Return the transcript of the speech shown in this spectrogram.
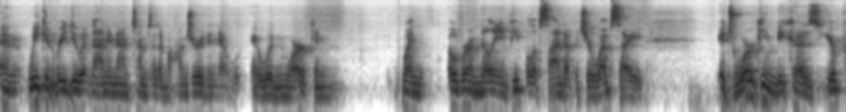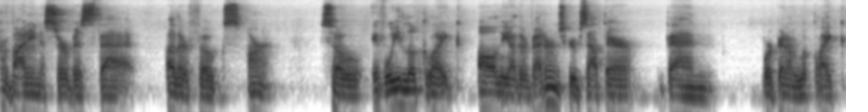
and we could redo it 99 times out of 100 and it, it wouldn't work. And when over a million people have signed up at your website, it's working because you're providing a service that other folks aren't. So if we look like all the other veterans groups out there, then we're going to look like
